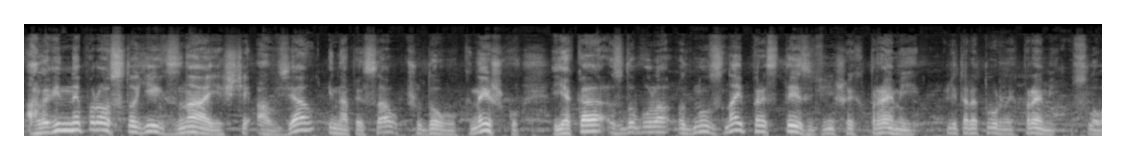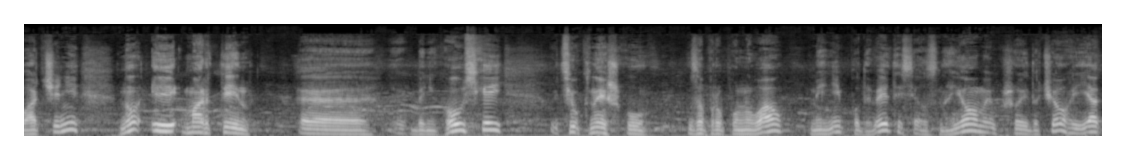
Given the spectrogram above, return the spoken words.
Але він не просто їх знає ще, а взяв і написав чудову книжку, яка здобула одну з найпрестижніших премій. Літературних премій у Словаччині. Ну і Мартин е, Беніковський цю книжку запропонував мені подивитися, ознайомив, що і до чого, і як.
